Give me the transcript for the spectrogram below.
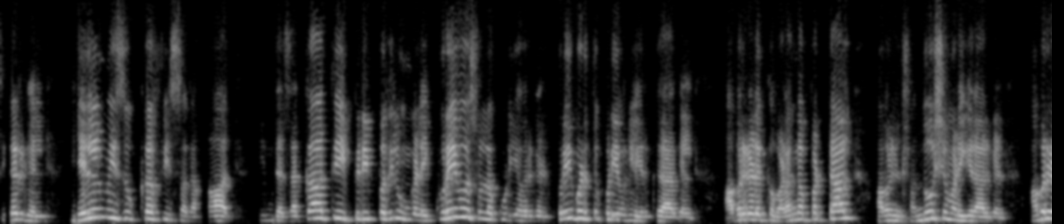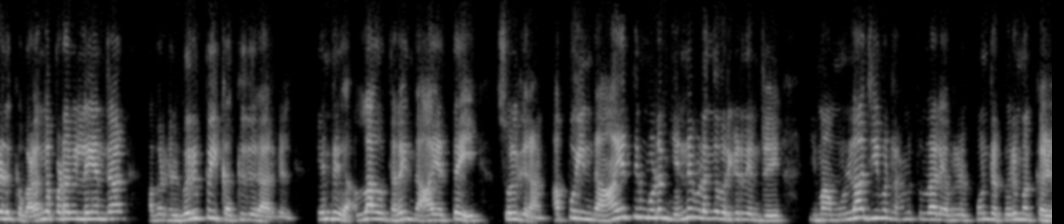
சிலர்கள் இந்த ஜக்காத்தை பிரிப்பதில் உங்களை குறைவு சொல்லக்கூடியவர்கள் குறைபடுத்தக்கூடியவர்கள் இருக்கிறார்கள். அவர்களுக்கு வழங்கப்பட்டால் அவர்கள் சந்தோஷம் அடைகிறார்கள் அவர்களுக்கு வழங்கப்படவில்லை என்றால் அவர்கள் வெறுப்பை கக்குகிறார்கள். என்று அல்லாஹு தலை இந்த ஆயத்தை சொல்கிறான். அப்போ இந்த ஆயத்தின் மூலம் என்ன விளங்க வருகிறது என்று இமாம் முல்லா ஜீவன் ரஹமத்துல்லாலி அவர்கள் போன்ற பெருமக்கள்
